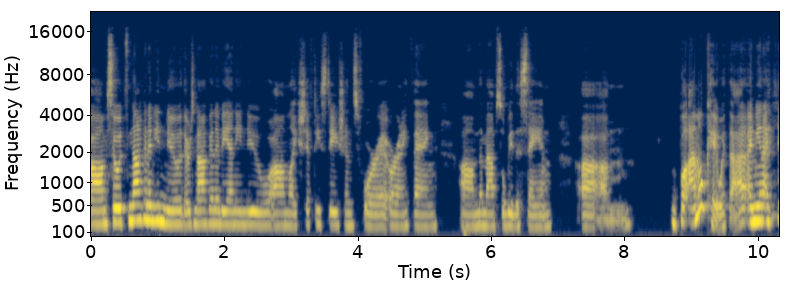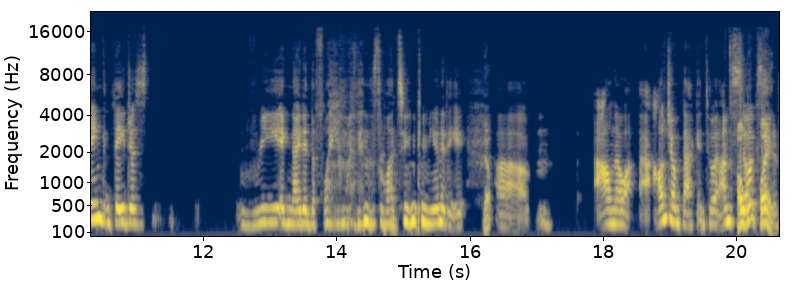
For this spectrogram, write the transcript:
Um, so it's not going to be new. There's not going to be any new um, like shifty stations for it or anything. Um, the maps will be the same. Um, but I'm okay with that. I mean, I think they just reignited the flame within the Splatoon community. Yep. Um, I'll know. I'll jump back into it. I'm so Oh, we're excited playing.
